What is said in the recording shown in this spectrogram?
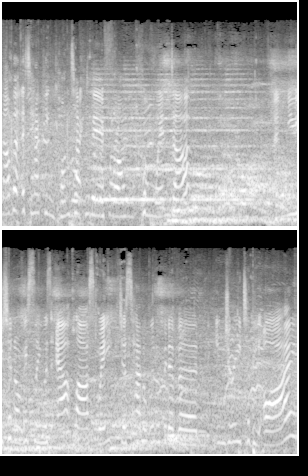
another attacking contact there from Kumwenda. And Newton obviously was out last week, just had a little bit of an injury to the eye.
